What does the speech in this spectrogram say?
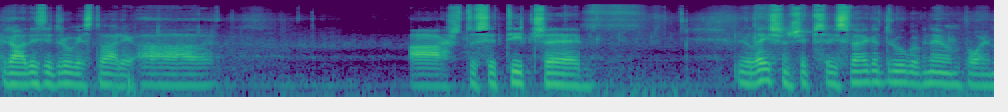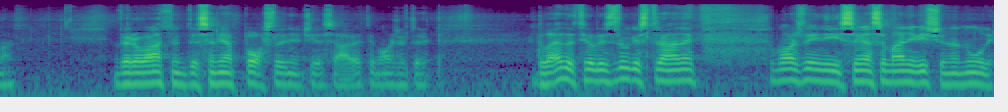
raditi druge stvari. A, a što se tiče relationshipsa i svega drugog, nemam pojma. Verovatno da sam ja posljednji čije savete možete gledati, ali s druge strane, možda i nisam, ja sam manje više na nuli.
